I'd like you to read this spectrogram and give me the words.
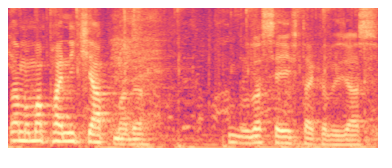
Adam ama panik yapmadı. Burada safe takılacağız.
